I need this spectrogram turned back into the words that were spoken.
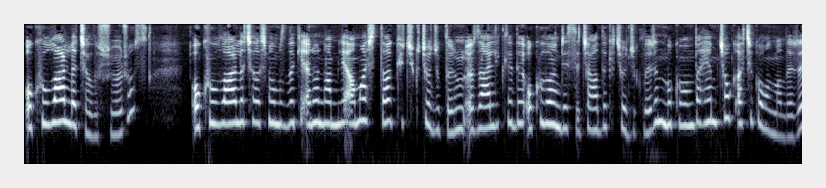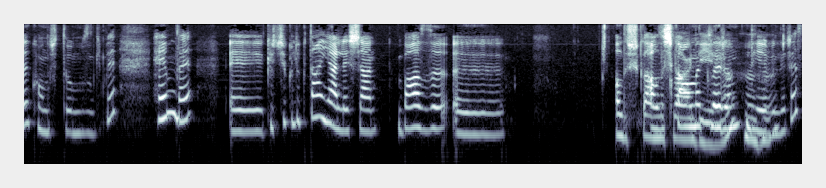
okullarla çalışıyoruz. Okullarla çalışmamızdaki en önemli amaç da küçük çocukların özellikle de okul öncesi çağdaki çocukların bu konuda hem çok açık olmaları konuştuğumuz gibi hem de e, küçüklükten yerleşen bazı e, Alışkanlıklar alışkanlıkların diyelim. diyebiliriz.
